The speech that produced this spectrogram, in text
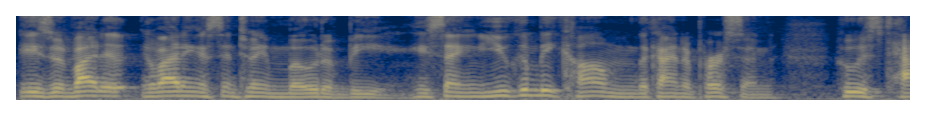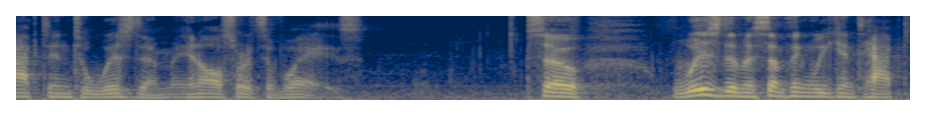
he's invited, inviting us into a mode of being. He's saying you can become the kind of person who is tapped into wisdom in all sorts of ways. So wisdom is something we can tap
